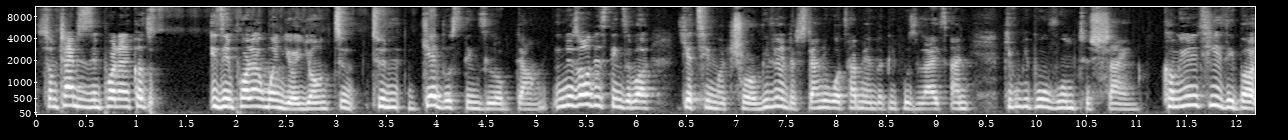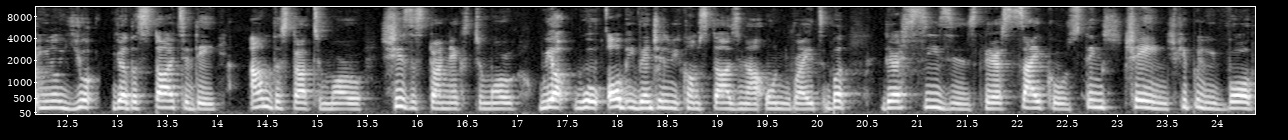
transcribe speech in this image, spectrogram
sometimes it's important because it's important when you're young to to get those things locked down. And there's all these things about getting mature, really understanding what's happening in other people's lives and giving people room to shine. Community is about, you know, you're you're the star today. I'm the star tomorrow. She's the star next tomorrow. We are will all eventually become stars in our own right. But there are seasons, there are cycles, things change, people evolve,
